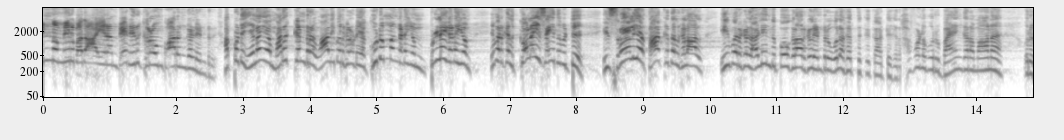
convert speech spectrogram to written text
இன்னும் இருபதாயிரம் பேர் இருக்கிறோம் பாருங்கள் என்று. அப்படி இணைய மறுக்கின்ற வாலிபர்களுடைய குடும்பங்களையும் பிள்ளைகளையும் இவர்கள் கொலை செய்துவிட்டு இஸ்ரேலிய தாக்குதல்களால் இவர்கள் அழிந்து போகிறார்கள் என்று உலகத்துக்கு காட்டுகிறார். அவ்வளவு ஒரு பயங்கரமான ஒரு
